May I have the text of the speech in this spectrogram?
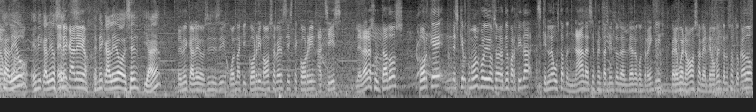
ha MK Leo, gustado. MK Leo, MK Leo. MK Leo esencia, ¿eh? MK Leo, sí, sí, sí. Jugando aquí Corrin. Vamos a ver si este Corrin a Chis le da resultados. Porque es que, como hemos podido observar la partida, es que no le ha gustado nada ese enfrentamiento de Aldeano contra Inkling. Pero bueno, vamos a ver. De momento no se han tocado.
